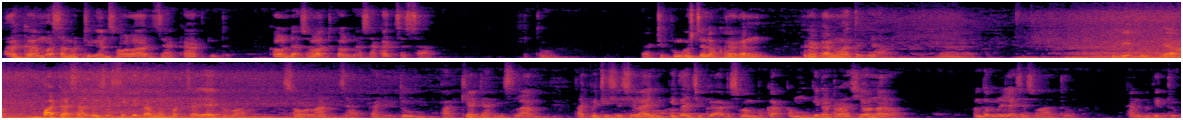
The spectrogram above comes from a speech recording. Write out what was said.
Agama sama dengan sholat zakat gitu. Kalau tidak sholat kalau tidak zakat sesat itu nah, dibungkus dalam gerakan gerakan material nah, begitu. Ya pada satu sisi kita mempercayai bahwa sholat zakat itu bagian dari Islam tapi di sisi lain kita juga harus membuka kemungkinan rasional untuk menilai sesuatu. Kan begitu?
